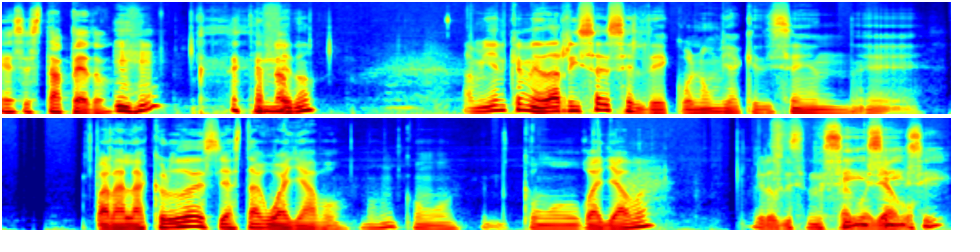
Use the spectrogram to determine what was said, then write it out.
es está pedo. ¿Está pedo? A mí el que me da risa es el de Colombia, que dicen, eh, para la cruda es ya está guayabo, ¿no? Como, como guayaba pero dicen está sí, Sí, sí,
